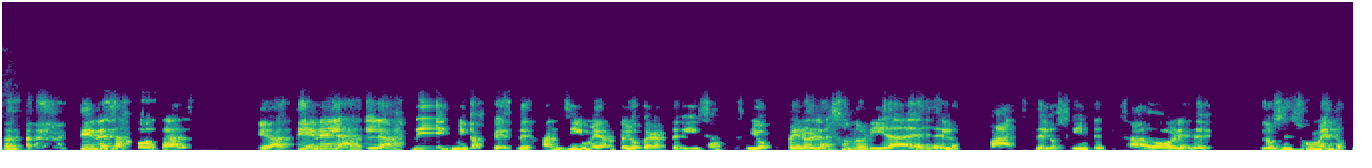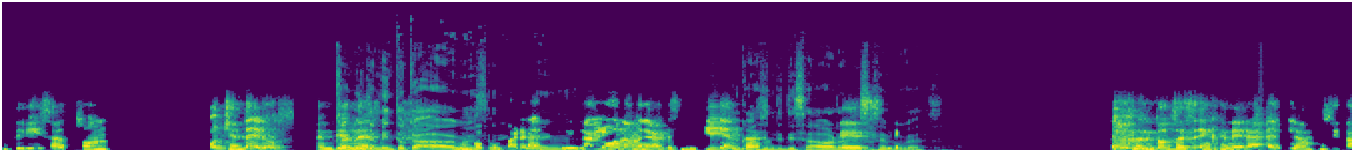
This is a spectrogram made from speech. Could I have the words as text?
tiene esas cosas, ¿ya? Tiene las, las rítmicas de Hans Zimmer que lo caracterizan, qué sé yo, pero las sonoridades de los pads, de los sintetizadores, de los instrumentos que utiliza son ochenteros, ¿entiendes? También tocaba. Un pues, poco para explicarlo de una manera que se entienda. Tocaba sintetizador en esas épocas. Entonces, en general, la música,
